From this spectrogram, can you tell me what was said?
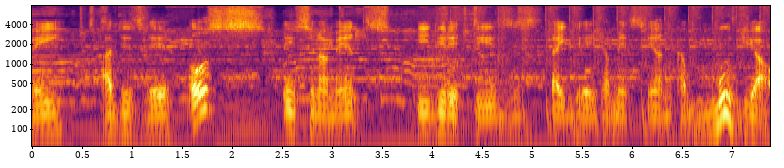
vem a dizer os ensinamentos e diretrizes da Igreja Messiânica Mundial.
